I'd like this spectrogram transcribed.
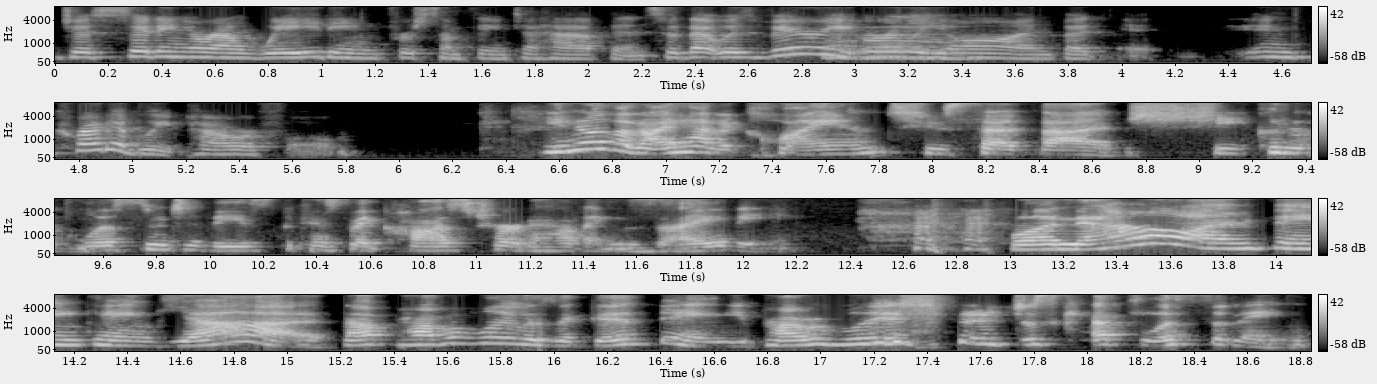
just sitting around waiting for something to happen. So that was very early Mhm. on, but incredibly powerful. You know that I had a client who said that she couldn't listen to these because they caused her to have anxiety. Well, now I'm thinking, yeah, that probably was a good thing. You probably should have just kept listening.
